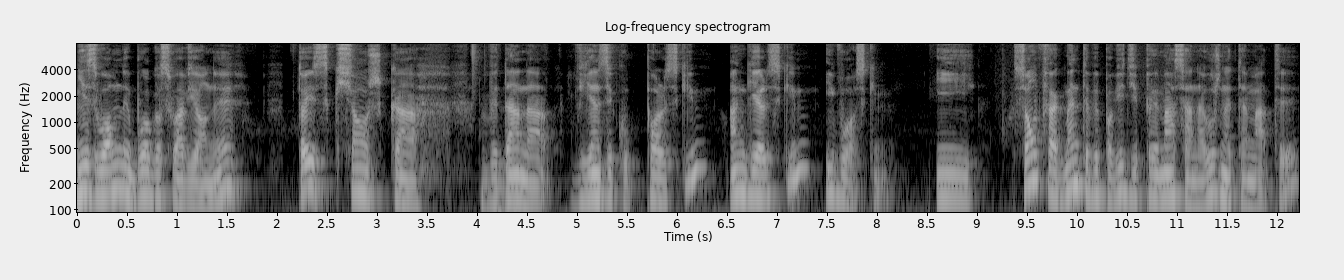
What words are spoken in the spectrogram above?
Niezłomny, błogosławiony. To jest książka wydana w języku polskim, angielskim i włoskim. I są fragmenty wypowiedzi prymasa na różne tematy,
